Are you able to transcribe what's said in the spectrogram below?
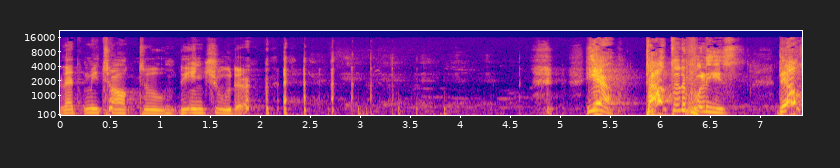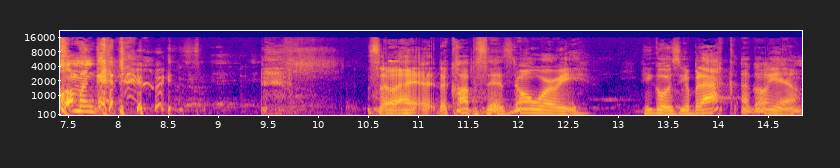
Let me talk to the intruder. yeah, talk to the police. They'll come and get you. so I, the cop says, Don't worry. He goes, You're black? I go, Yeah.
